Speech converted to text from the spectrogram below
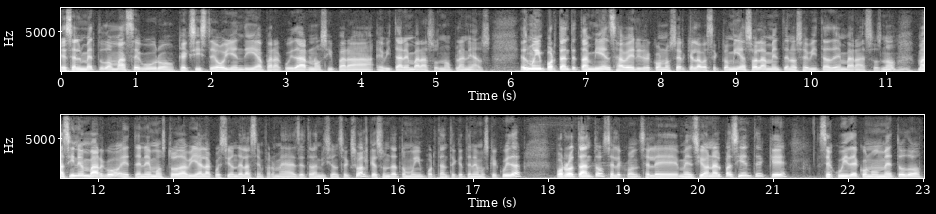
es el método más seguro que existe hoy en día para cuidarnos y para evitar embarazos no planeados. Es muy importante también saber y reconocer que la vasectomía solamente nos evita de embarazos, ¿no? Más sin embargo, eh, tenemos todavía la cuestión de las enfermedades de transmisión sexual, que es un dato muy importante que tenemos que cuidar. Por lo tanto, se le, se le menciona al paciente que se cuide con un método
